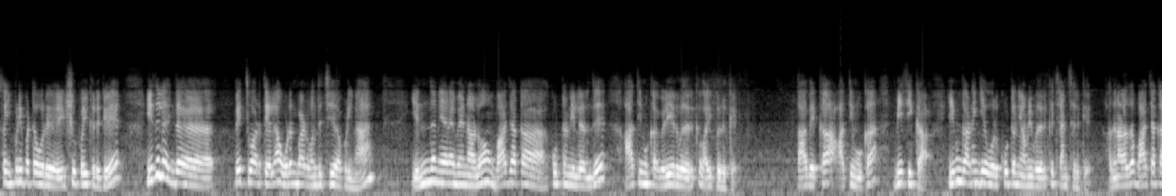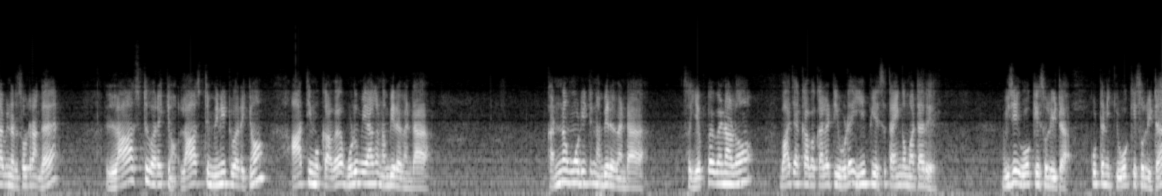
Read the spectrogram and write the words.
ஸோ இப்படிப்பட்ட ஒரு இஷ்யூ போய்க்கு இருக்கு. இதில் இந்த பேச்சுவார்த்தையெல்லாம் உடன்பாடு வந்துச்சு அப்படின்னா எந்த நேரம் வேணாலும் பாஜக கூட்டணியிலிருந்து அதிமுக வெளியேறுவதற்கு வாய்ப்பு இருக்குது தாவேக்கா அதிமுக பிசிகா இவங்க அடங்கிய ஒரு கூட்டணி அமைவதற்கு சான்ஸ் இருக்குது அதனால தான் பாஜகவினர் சொல்கிறாங்க லாஸ்ட் வரைக்கும் லாஸ்ட் மினிட் வரைக்கும் அதிமுகவை முழுமையாக நம்பிட வேண்டாம் கண்ணை மூடிட்டு நம்பிட வேண்டாம் ஸோ எப்போ வேணாலும் பாஜகவை கலட்டி விட இபிஎஸ் தயங்க மாட்டார். விஜய் ஓகே சொல்லிட்டா கூட்டணிக்கு ஓகே சொல்லிட்டா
